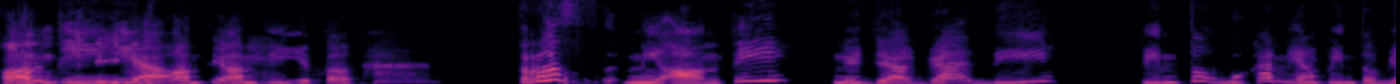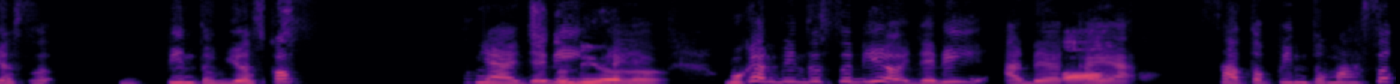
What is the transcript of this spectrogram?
Onti, iya, onti-onti gitu. Terus nih onti ngejaga di pintu bukan yang pintu bios pintu bioskopnya. Jadi Studio kayak- bukan pintu studio. Jadi ada Oh. kayak satu pintu masuk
